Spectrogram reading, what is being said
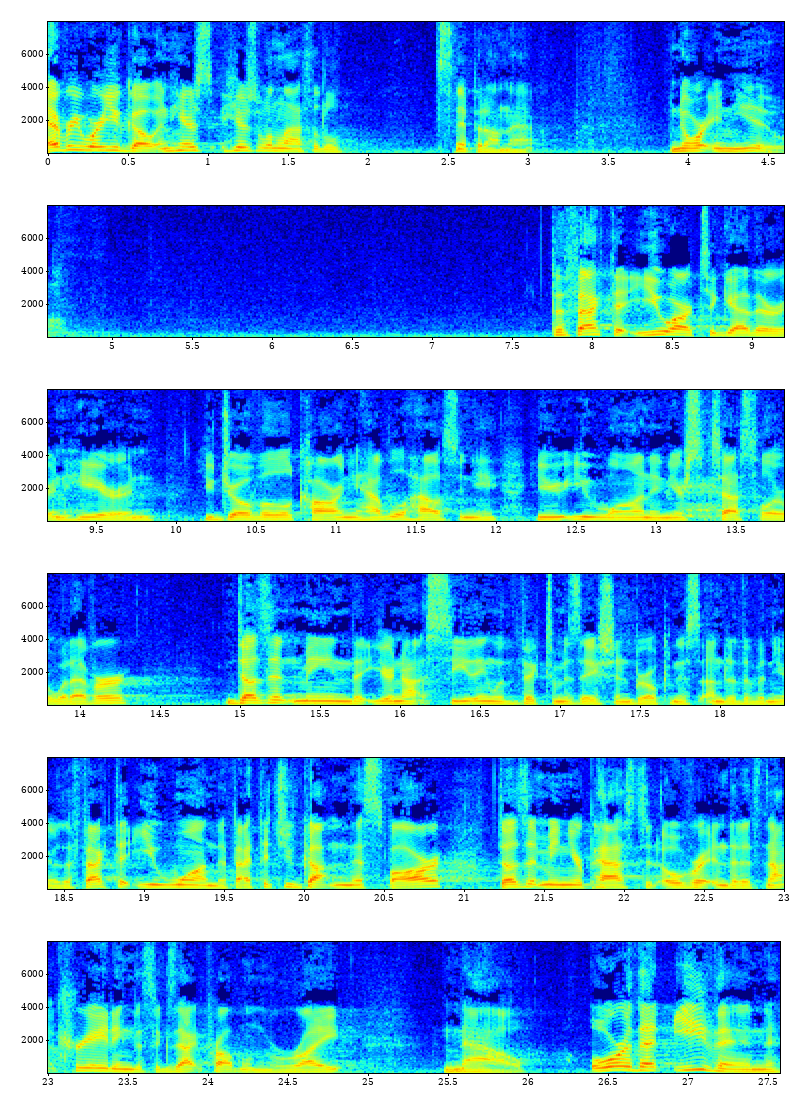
everywhere you go. And here's, here's one last little snippet on that nor in you. The fact that you are together and here and you drove a little car and you have a little house and you, you, you won and you're successful or whatever doesn't mean that you're not seething with victimization brokenness under the veneer. The fact that you won, the fact that you've gotten this far, doesn't mean you're past it over it and that it's not creating this exact problem right now. Or that even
